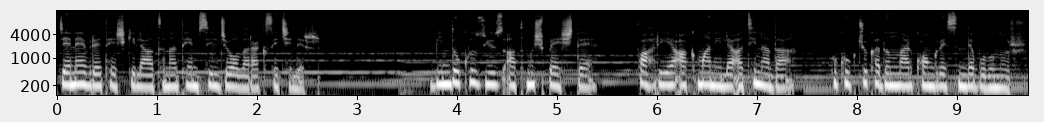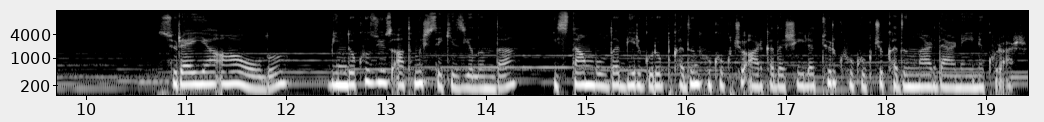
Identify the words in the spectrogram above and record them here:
Cenevre Teşkilatı'na temsilci olarak seçilir. 1965'te Fahriye Akman ile Atina'da Hukukçu Kadınlar Kongresi'nde bulunur. Süreyya Ağoğlu, 1968 yılında İstanbul'da bir grup kadın hukukçu arkadaşıyla Türk Hukukçu Kadınlar Derneği'ni kurar.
